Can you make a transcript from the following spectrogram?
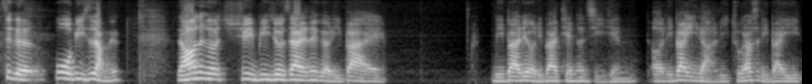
这个货币市场，然后那个虚拟币就在那个礼拜礼拜六、礼拜天那几天，呃，礼拜一啦，你主要是礼拜一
